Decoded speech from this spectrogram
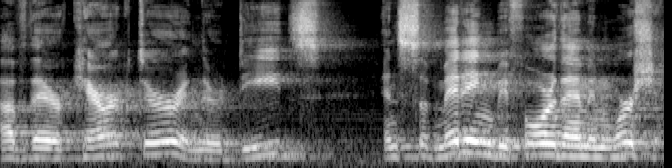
of their character and their deeds and submitting before them in worship.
